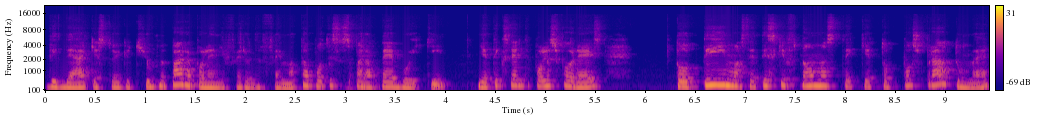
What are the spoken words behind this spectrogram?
βιντεάκια στο YouTube με πάρα πολλά ενδιαφέροντα θέματα, οπότε σας παραπέμπω εκεί. Γιατί ξέρετε πολλές φορές το τι είμαστε, τι σκεφτόμαστε και το πώς πράττουμε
